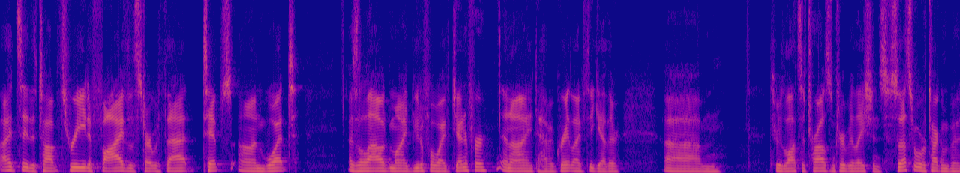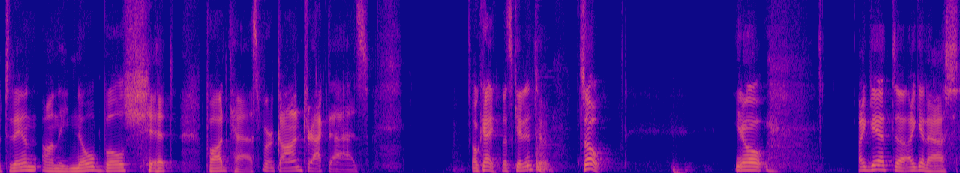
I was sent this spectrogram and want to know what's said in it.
I'd say the top three to five. Let's start with that tips on what has allowed my beautiful wife Jennifer and I to have a great life together. Um, through lots of trials and tribulations. So that's what we're talking about today on, on the No Bullshit podcast for contractors. Okay, let's get into it. So, you know, I get uh, I get asked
